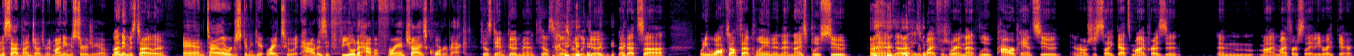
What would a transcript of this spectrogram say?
to Sideline Judgment. My name is Sergio. My name is Tyler. And Tyler, we're just going to get right to it. How does it feel to have a franchise quarterback? Feels damn good, man. Feels feels really good. That's uh when he walked off that plane in that nice blue suit and uh, his wife was wearing that blue power pantsuit and I was just like that's my president and my my first lady right there.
